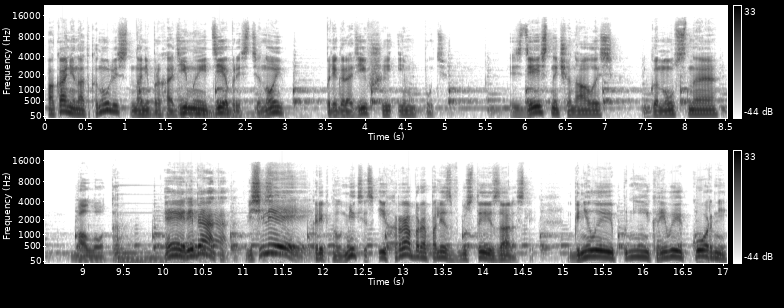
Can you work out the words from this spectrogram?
пока не наткнулись на непроходимые дебри стеной, преградившие им путь. Здесь начиналось гнусное болото. «Эй, ребята, веселей!» — крикнул Миксис и храбро полез в густые заросли. Гнилые пни, кривые корни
